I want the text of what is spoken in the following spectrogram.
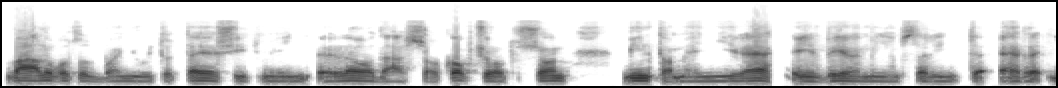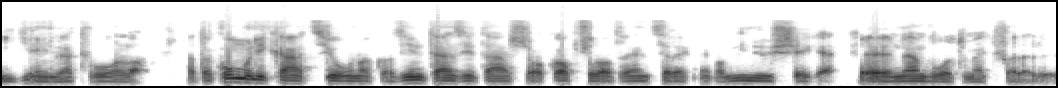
válogatottban nyújtott teljesítmény leadással kapcsolatosan, mint amennyire én véleményem szerint erre igény lett volna. Tehát a kommunikációnak az intenzitása, a kapcsolatrendszereknek a minősége nem volt megfelelő.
